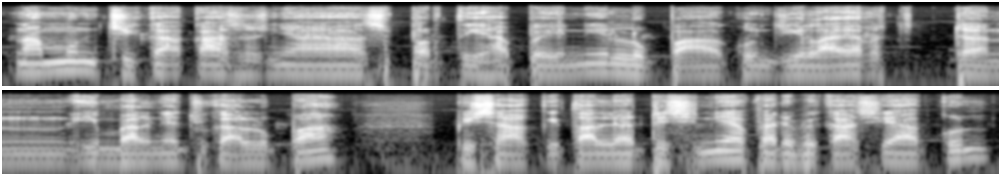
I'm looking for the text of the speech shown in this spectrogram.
namun jika kasusnya seperti HP ini lupa kunci layar dan emailnya juga lupa bisa kita lihat di sini ya verifikasi akun.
